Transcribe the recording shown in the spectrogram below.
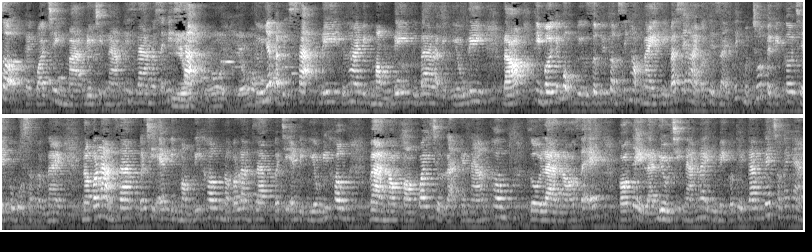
sợ cái quá trình mà điều trị nám thì da nó sẽ bị yếu, sạm. đúng rồi, yếu thứ nhất là bị sạm đi thứ hai bị mỏng đi thứ ba là bị yếu đi. Đó thì với cái bộ dược mỹ phẩm sinh học này thì bác sĩ Hải có thể giải thích một chút về cái cơ chế của bộ sản phẩm này. Nó có làm da của các chị em bị mỏng đi không? Nó có làm da của các chị em bị yếu đi không? Và nó có quay trở lại cái nám không? Rồi là nó sẽ có thể là điều trị nám này thì mình có thể cam kết cho khách hàng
